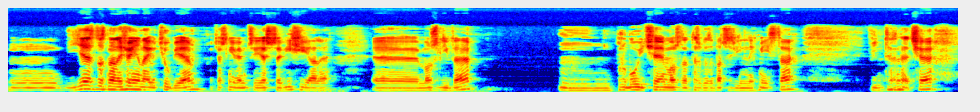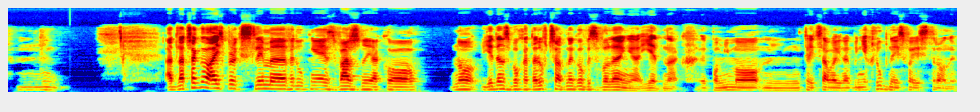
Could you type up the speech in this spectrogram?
Mm, jest do znalezienia na YouTubie, chociaż nie wiem czy jeszcze wisi, ale e, możliwe. Mm, próbujcie, można też go zobaczyć w innych miejscach w internecie. Mm. A dlaczego Iceberg Slim według mnie jest ważny jako no, jeden z bohaterów czarnego wyzwolenia jednak, pomimo mm, tej całej jakby niechlubnej swojej strony?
